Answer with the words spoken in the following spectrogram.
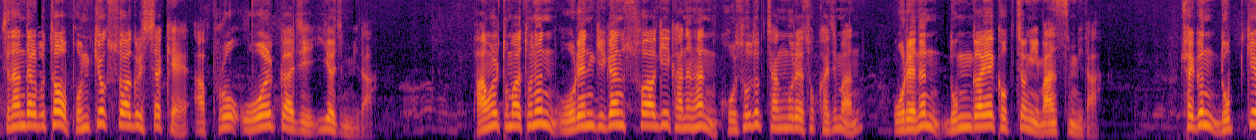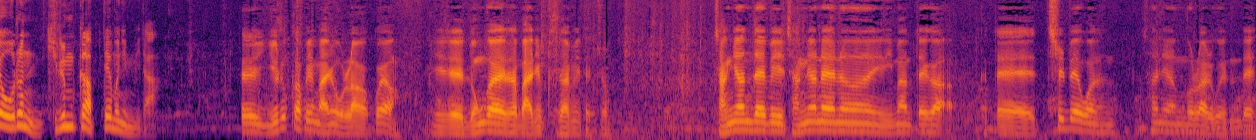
지난달부터 본격 수확을 시작해 앞으로 5월까지 이어집니다. 방울토마토는 오랜 기간 수확이 가능한 고소득 작물에 속하지만 올해는 농가의 걱정이 많습니다. 최근 높게 오른 기름값 때문입니다. 유류값이 많이 올라갔고요. 이제 농가에서 많이 부담이 됐죠. 작년 대비 작년에는 이맘때가 그때 700원 선이한 걸로 알고 있는데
